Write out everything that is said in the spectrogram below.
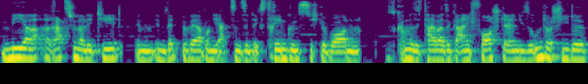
mehr Rationalität im, im Wettbewerb und die Aktien sind extrem günstig geworden. Das kann man sich teilweise gar nicht vorstellen, diese Unterschiede.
